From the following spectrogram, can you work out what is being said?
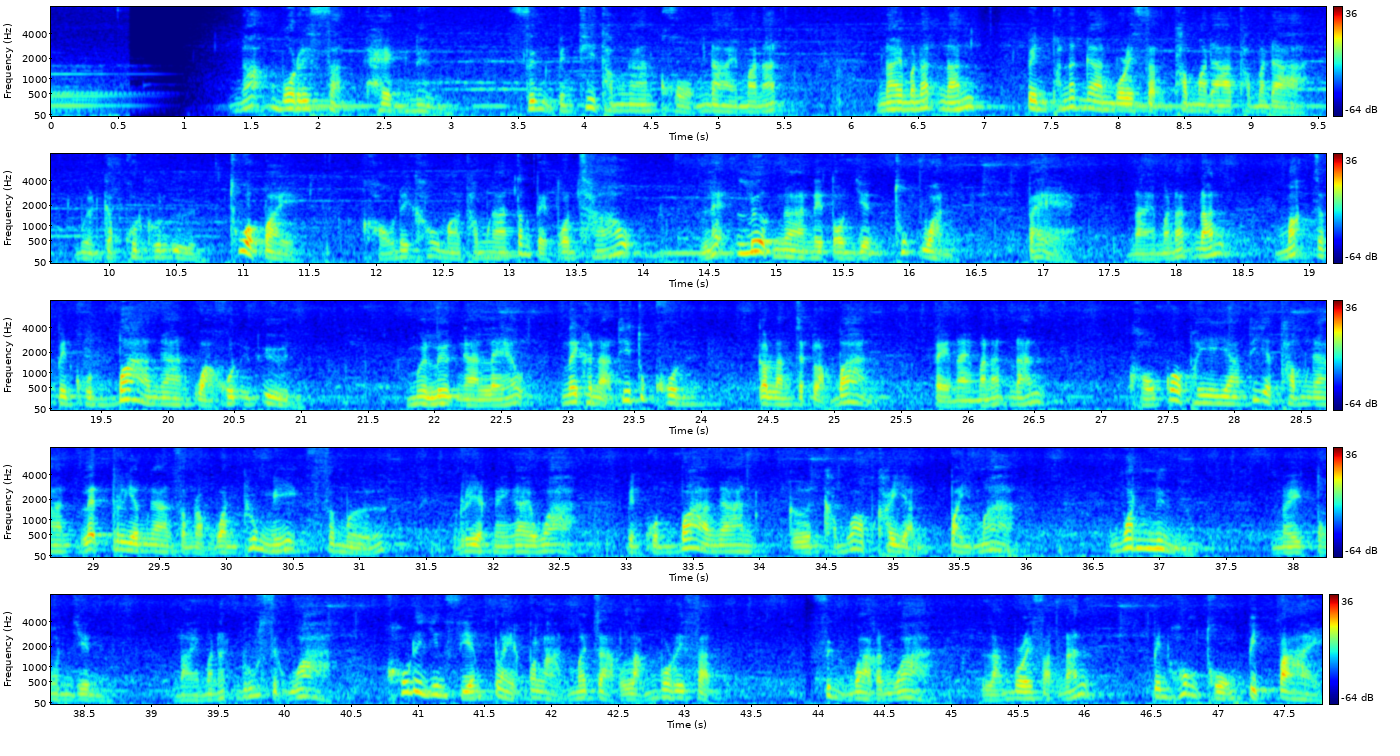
ณบริษัทแห่งหนึ่ง ซึ่งเป็นที่ทำงานของนายมนัทนายมนัทนั้นเป็นพนักงานบริษัทธรรมดาธรรมดาเหมือนกับคนคนอื่น ทั่วไปเขาได้เข้ามาทำงานตั้งแต่ตอนเช้า และเลิกงานในตอนเย็นทุกวัน แต่นายมนัทนั้นมักจะเป็นคนบ้างานกว่าคนอื่นๆ เมื่อเลิกงานแล้ว ในขณะที่ทุกคนกำลังจะกลับบ้าน แต่นายมนัทนั้น เขาก็พยายามที่จะทำงานและเตรียมงานสำหรับวันพรุ่งนี้เสมอ เรียกง่ายๆว่า เป็นคนบ้างานเกินคำว่าขยันไปมาก วันหนึ่ง ในตอนเย็น นายมนัทรู้สึกว่า เขาได้ยินเสียงแปลกประหลาดมาจากหลังบริษัท ซึ่งว่ากันว่า หลังบริษัทนั้นเป็นห้องโถงปิดตาย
